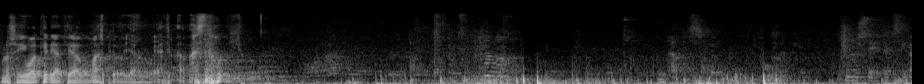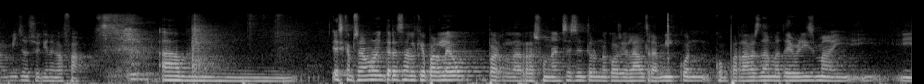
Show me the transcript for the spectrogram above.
no sé, igual quería hacer algo más, pero ya no voy a decir nada más. mig no sé quin agafar. Um, és que em sembla molt interessant el que parleu per les ressonàncies entre una cosa i l'altra. A mi, quan, quan parlaves de materialisme, i, i,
